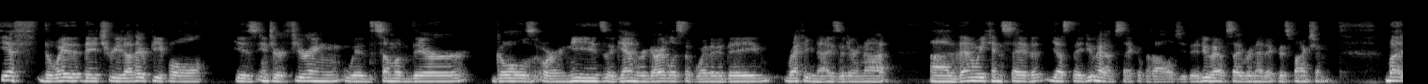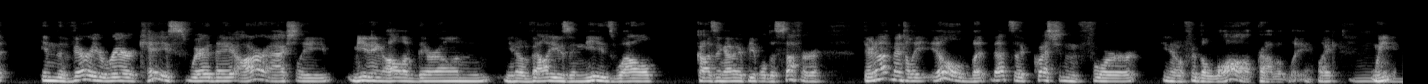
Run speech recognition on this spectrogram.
if the way that they treat other people is interfering with some of their goals or needs, again, regardless of whether they recognize it or not, uh, then we can say that yes, they do have psychopathology, they do have cybernetic dysfunction. But in the very rare case where they are actually meeting all of their own, you know, values and needs while causing other people to suffer, they're not mentally ill, but that's a question for you know for the law probably. Like mm. we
